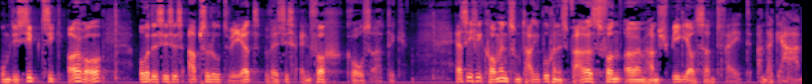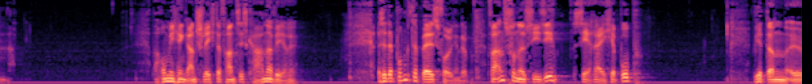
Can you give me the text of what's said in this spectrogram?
um die 70 Euro aber das ist es absolut wert, weil es ist einfach großartig. Herzlich willkommen zum Tagebuch eines Pfarrers von eurem Hans Spiegel aus St. Veit an der Ghan. Warum ich ein ganz schlechter Franziskaner wäre? Also der Punkt dabei ist folgender. Franz von Assisi, sehr reicher Bub, wird dann äh,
